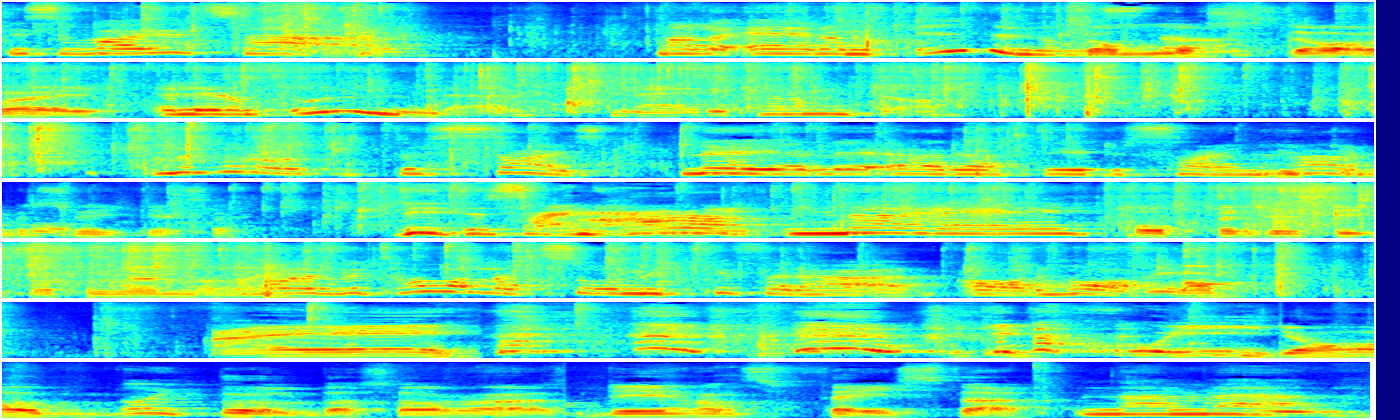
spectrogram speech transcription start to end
Det ser bara ut så här. Mallo, är de i någonstans? De måste vara i. Eller är de under? Nej, det kan de inte vara. Men vadå designs? Nej, eller är det att det är design här Vilken på? besvikelse. Det är design här! Nej! Hoppet är sista som lämnar Har mig. vi betalat så mycket för det här? Ja, det har vi. Va? Nej! Vilket skit! Jag har. Bulbasaur här. Det är hans face där. Nämen.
